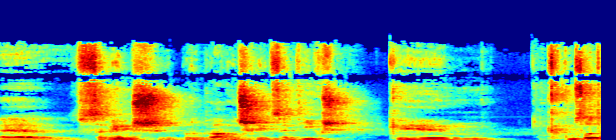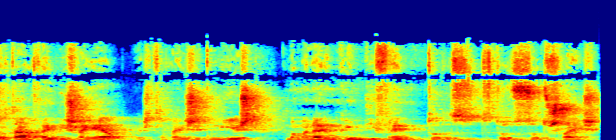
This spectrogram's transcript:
uh, sabemos por, por, alguns escritos antigos que, que, começou a tratar o rei de Israel, este rei Jeconias, de uma maneira um bocadinho diferente de todos, de todos os outros reis.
